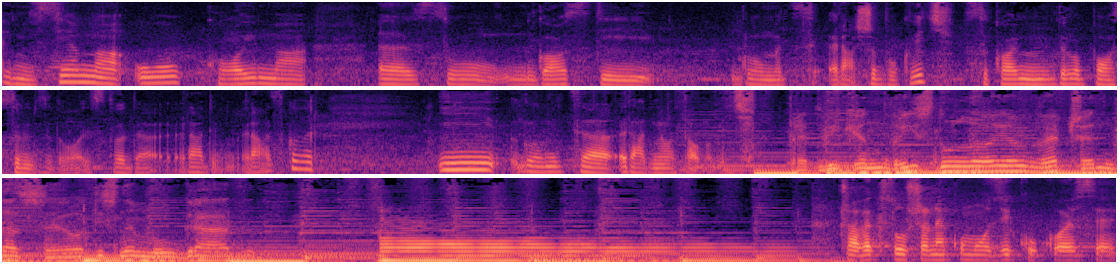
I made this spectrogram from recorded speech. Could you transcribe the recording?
emisijama u kojima e, su gosti glumac Raša Bukvić, sa kojim mi je bilo posebno zadovoljstvo da radim razgovor i glumica Radmila Tomović. Pred vikend vrisnulo je veče da se otisnem u grad. Čovek sluša neku muziku koja se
